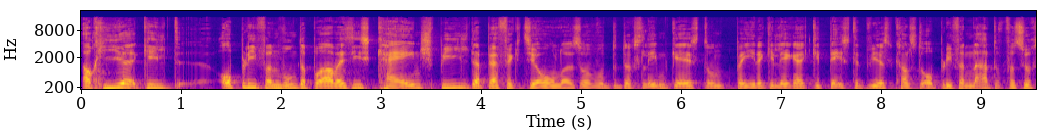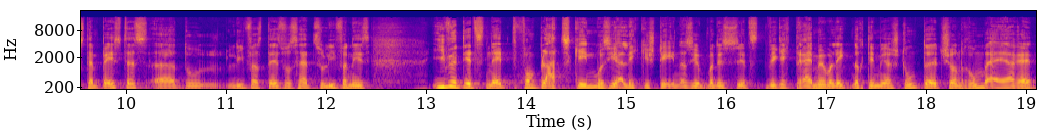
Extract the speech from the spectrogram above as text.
auch hier gilt, abliefern wunderbar, aber es ist kein Spiel der Perfektion. Also, wo du durchs Leben gehst und bei jeder Gelegenheit getestet wirst, kannst du abliefern. Na, du versuchst dein Bestes, äh, du lieferst das, was heute zu liefern ist. Ich würde jetzt nicht vom Platz gehen, muss ich ehrlich gestehen. Also, ich habe mir das jetzt wirklich dreimal überlegt, nachdem ich eine Stunde jetzt schon rumeiere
